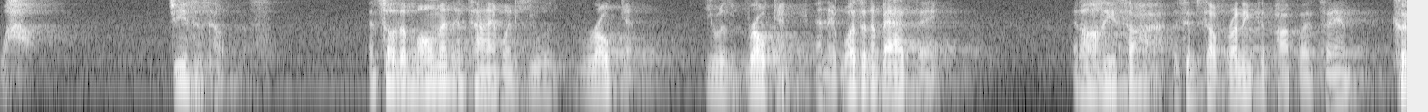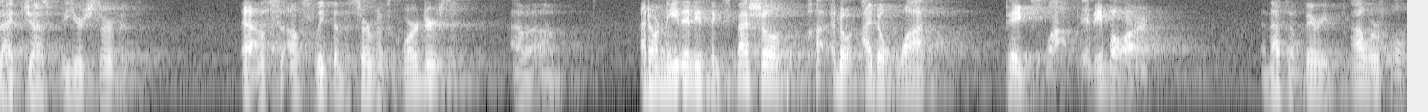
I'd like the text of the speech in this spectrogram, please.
Wow. Jesus helped us. And so the moment in time when he was broken, he was broken, and it wasn't a bad thing. And all he saw was himself running to Papa and saying, Could I just be your servant? And I'll, I'll sleep in the servants' quarters. um, I don't need anything special. I don't, I don't want pig slop anymore. And that's a very powerful,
